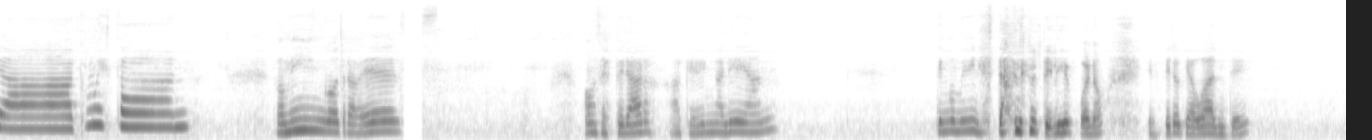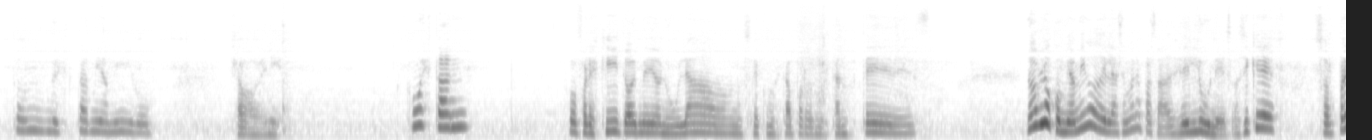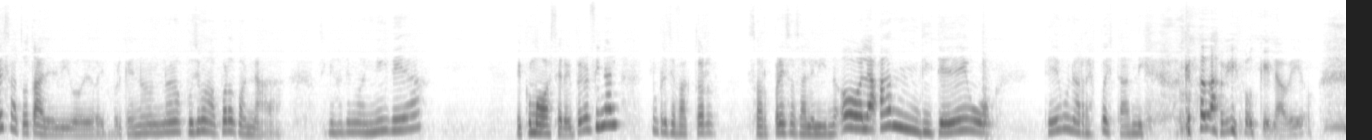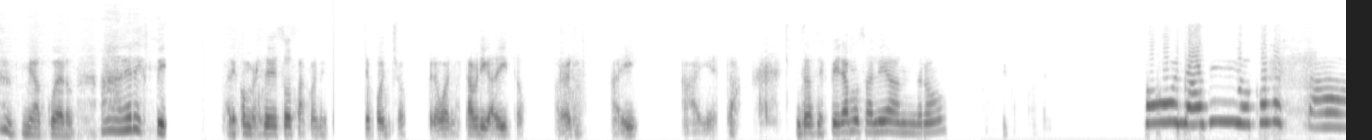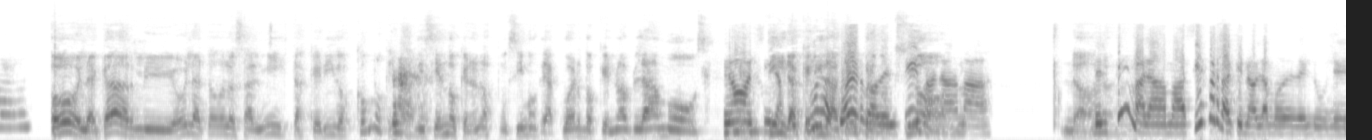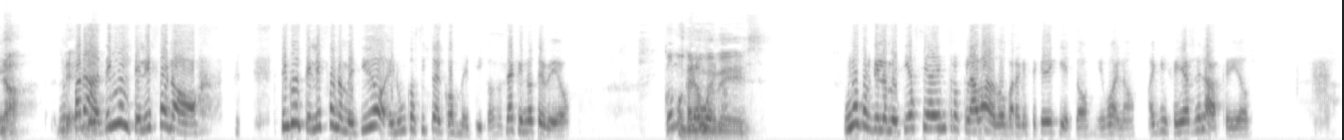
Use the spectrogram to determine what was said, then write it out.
Hola, ¿cómo están? Domingo otra vez. Vamos a esperar a que venga Lean. Tengo medio inestable el teléfono. Espero que aguante. ¿Dónde está mi amigo? Ya va a venir. ¿Cómo están? Fue fresquito, hoy medio nublado. No sé cómo está por donde están ustedes. No hablo con mi amigo de la semana pasada, desde el lunes. Así que sorpresa total el vivo de hoy, porque no, no nos pusimos de acuerdo con nada. Así no tengo ni idea de cómo va a ser hoy. Pero al final, siempre ese factor sorpresa sale lindo. Hola, Andy, te debo, te debo una respuesta, Andy. Cada vivo que la veo, me acuerdo. Ah, a ver, espera. Parezco Mercedes Sosa con este poncho, pero bueno, está abrigadito. A ver, ahí, ahí está. Entonces esperamos a Leandro. Hola, amigo, ¿cómo estás? Hola, Carly. Hola a todos los salmistas queridos. ¿Cómo que estás diciendo que no nos pusimos de acuerdo, que no hablamos? No, Mentira, sí, querida, de acuerdo del tema nada más. No, Del no, no. tema nada más. Y es verdad que no hablamos desde el lunes. No. No, pará, de- tengo el teléfono, tengo el teléfono metido en un cosito de cosméticos, o sea que no te veo. ¿Cómo que pero no bueno. me ves? No, porque lo metí hacia adentro clavado para que se quede quieto. Y bueno, hay que ingeniárselas, querido.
